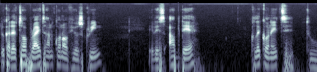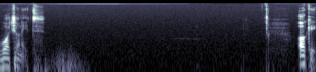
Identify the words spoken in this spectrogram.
look at the top right hand corner of your screen. It is up there. Click on it to watch on it. Okay.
